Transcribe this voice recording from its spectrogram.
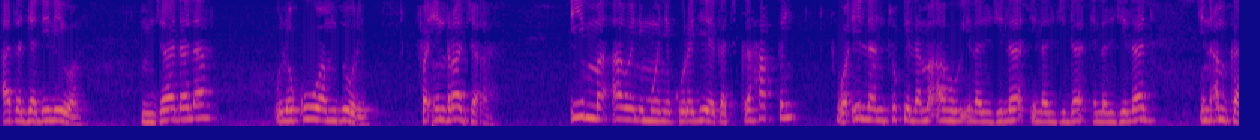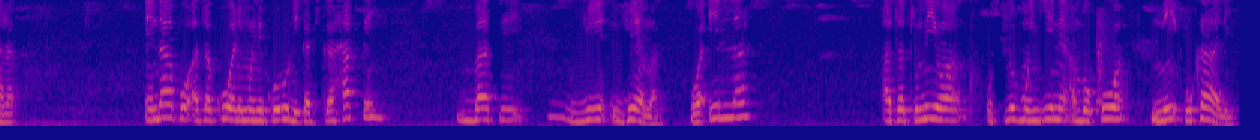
atajadiliwa. Mjadala ulokuwa mzuri fa in rajaa ima awe ni mwenye kurejea katika haki wa ila ntukila ma'ahu ila aljila ila aljida ila aljilad in amkana. Endapo atakuwa ni mwenye kurudi katika haki basi vyema. Wa ila atatumiwa uslubu mwingine ambokuwa ni ukali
